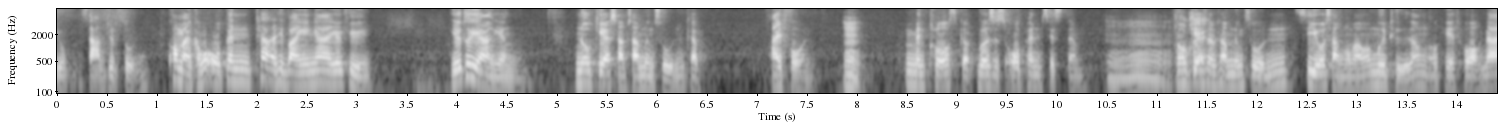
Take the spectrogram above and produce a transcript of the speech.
ยุค 3.0 ความหมายคำว่า open ถ้าอธิบายง่าย ๆ ก็คือยกตัวอย่างอย่าง Nokia 3310 กับ iPhone อืมมันเป็น closed กับ versus open system อืมโนเกียสามสามหนึ่งศูนย์ซีอสั่งออกมาว่ามือถือต้องโอเคโทรออกได้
